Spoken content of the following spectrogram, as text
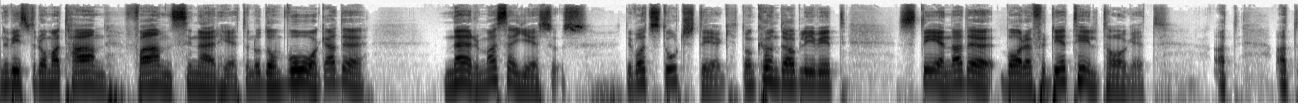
nu visste de att han fanns i närheten och de vågade närma sig Jesus. Det var ett stort steg. De kunde ha blivit stenade bara för det tilltaget. Att, att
